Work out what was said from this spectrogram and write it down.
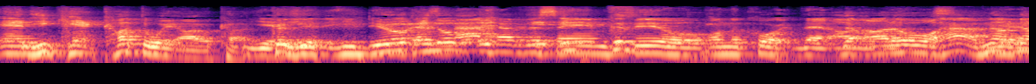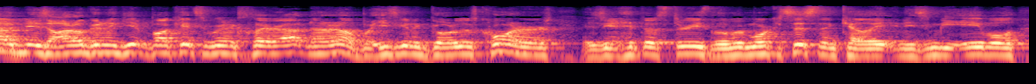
and he can't cut the way Otto cut. yeah, 'Cause he, he you know, does and not have the it- same feel on the court that Otto, that Otto will have. No, Yeah. no, is Otto going to get buckets? We're going to clear out? No, no, no. But he's going to go to those corners. He's going to hit those threes a little bit more consistent than Kelly, and he's going to be able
